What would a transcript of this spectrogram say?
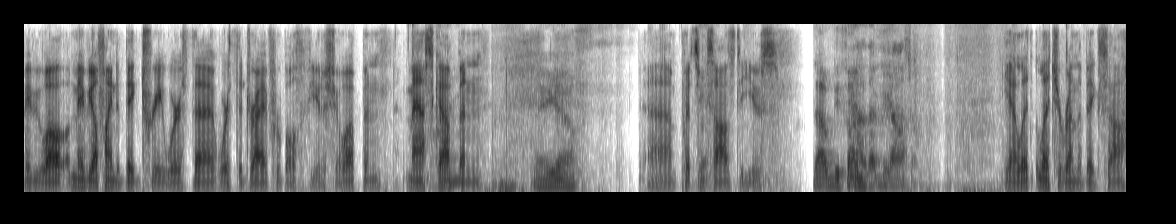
maybe well maybe I'll find a big tree worth uh, worth the drive for both of you to show up and mask up and There you go. uh, put some Yeah. saws to use. That would be fun. Yeah, that'd be awesome. Yeah, let let you run the big saw.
